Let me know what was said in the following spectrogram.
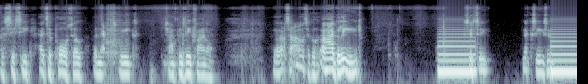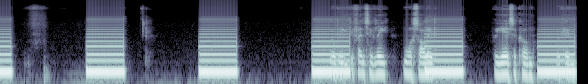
as City head to Porto for next week's Champions League final. Well, that's that article. And I believe City next season will be defensively more solid for years to come with him.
